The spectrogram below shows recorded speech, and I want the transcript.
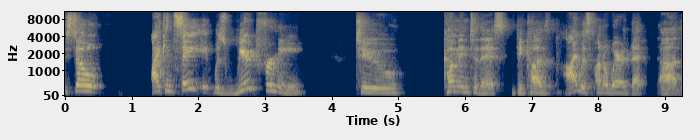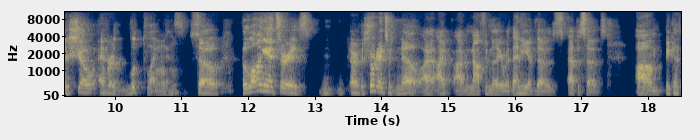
so I can say it was weird for me to come into this because I was unaware that uh, the show ever looked like Mhm. this. So the long answer is, or the short answer is no. I, I I'm not familiar with any of those episodes um, because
